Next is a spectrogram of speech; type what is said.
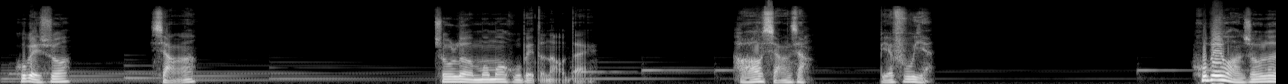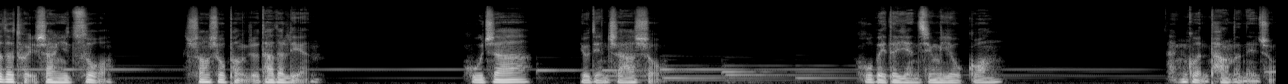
湖北说：“想啊。”周乐摸摸湖北的脑袋，好好想想，别敷衍。湖北往周乐的腿上一坐，双手捧着他的脸，胡渣有点扎手。湖北的眼睛里有光，很滚烫的那种。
